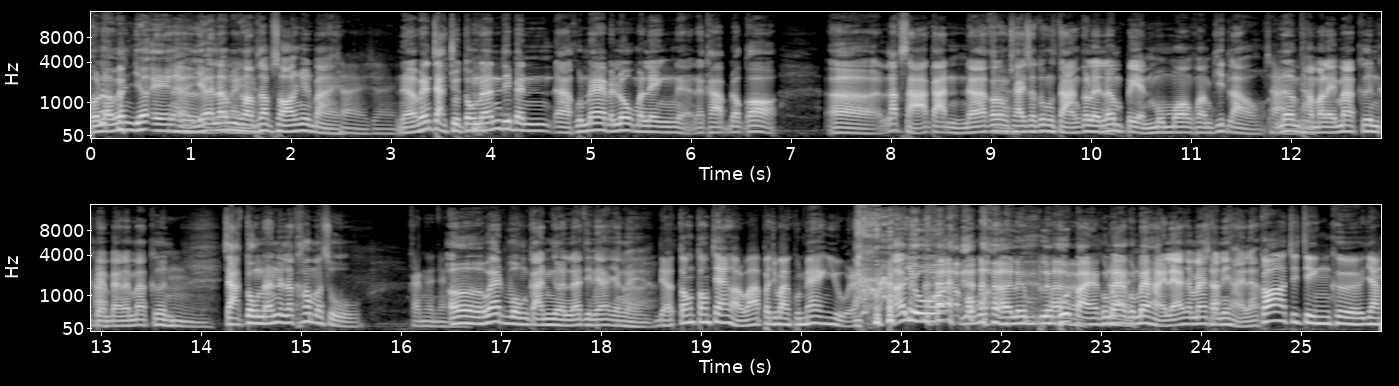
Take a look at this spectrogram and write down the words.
คนเรามันเยอะเองอะเออ เยอะแล้วมีความซับซ้อนขึ้นไป ใช่ใช่ เนอะเพราะฉะนั้นจากจุดตรงนั้นที่เป็นอ่าคุณแม่เป็นโรคมะเร็งเนี่ยนะครับแล้วก็เอ่อรักษากันนะก็ต้องใช้สตุ้งสตางค์ก็เลยเริ่มเปลี่ยนมุมมองความคิดเรา ใช่เริ่มทำอะไรมากขึ้นครับเปลี่ยนแปลงอะไรมากขึ้น อืม จากตรงนั้นเนี่ยแล้วเข้ามาสู่ การเงินยังไงเออแวดวงการเงินแล้วทีเนี้ยยังไงเอออะเดี๋ยวต้องต้องแจ้งก่อนว่าปัจจุบันคุณแม่ยังอยู่นะอะอยู่อะผมเออลืมลืมพูดไปคุณแม่ได้คุณแม่หายแล้วใช่ไหมตอนนี้หายแล้วก็จริง ๆ คือยัง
